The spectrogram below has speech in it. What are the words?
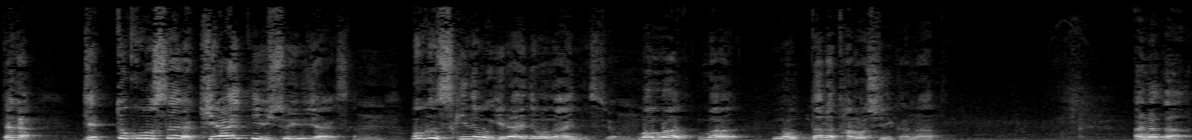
だからジェットコースターが嫌いっていう人いるじゃないですか、僕好きでも嫌いでもないんですよ、まあまあまあ乗ったら楽しいかな。とあなんか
